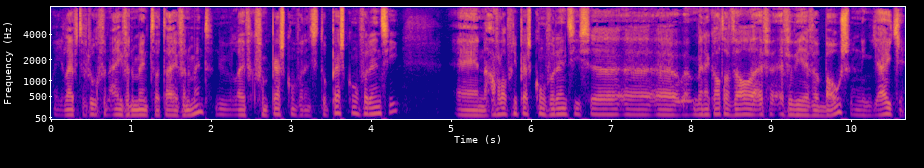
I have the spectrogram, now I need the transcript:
Maar je leeft te vroeg van evenement tot evenement. Nu leef ik van persconferentie tot persconferentie. En na afloop van die persconferenties uh, uh, ben ik altijd wel even, even weer even boos. En denk, jeetje,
